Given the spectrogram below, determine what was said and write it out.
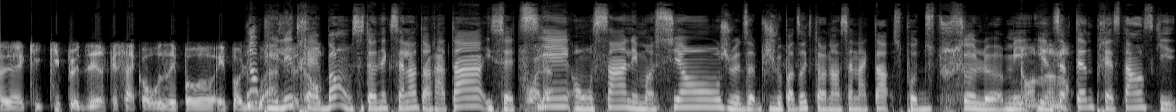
euh, qui, qui peut dire que sa cause est pas est pas Non, louable. puis il est très Donc, bon. C'est un excellent orateur. Il se tient. On sent l'émotion. Je veux dire, puis je veux pas dire que c'est un ancien acteur. C'est pas du tout ça, là. Mais Non, il y a non, une non. certaine prestance qui est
